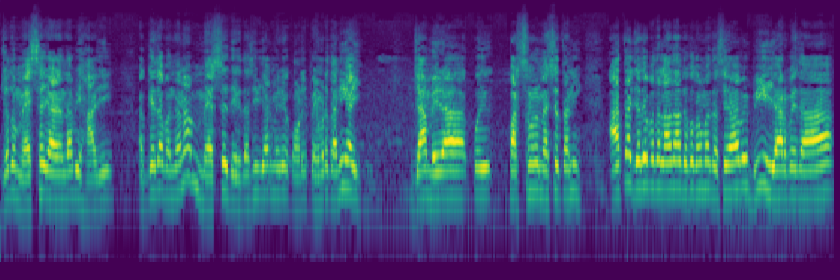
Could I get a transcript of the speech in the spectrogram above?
ਜਦੋਂ ਮੈਸੇਜ ਆ ਜਾਂਦਾ ਵੀ ਹਾਂ ਜੀ ਅੱਗੇ ਦਾ ਬੰਦਾ ਨਾ ਮੈਸੇਜ ਦੇਖਦਾ ਸੀ ਯਾਰ ਮੇਰੇ ਅਕਾਊਂਟ 'ਚ ਪੇਮੈਂਟ ਤਾਂ ਨਹੀਂ ਆਈ। ਜਾਂ ਮੇਰਾ ਕੋਈ ਪਰਸਨਲ ਮੈਸੇਜ ਤਾਂ ਨਹੀਂ। ਆ ਤਾਂ ਜਦੇ ਪਤਾ ਲੱਗਦਾ ਦੇਖੋ ਤੁਹਾਨੂੰ ਮੈਂ ਦੱਸਿਆ ਵੀ 20000 ਰੁਪਏ ਦਾ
